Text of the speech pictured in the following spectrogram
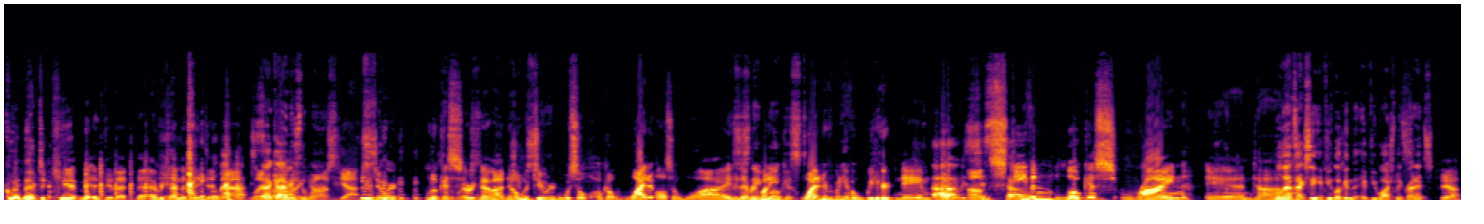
Going back to camp, man, dude, that, that every time that they I did that, laughed like, That guy oh was the God, worst. Yeah, Stewart, Lucas the or no, uh, no, Jim dude, Stewart. So okay, why did also why did his name everybody Locust? why did everybody have a weird name? Oh, it was um, just so- Stephen Locus Rhine and uh, Well, that's actually if you look in the, if you watch the credits, yeah.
